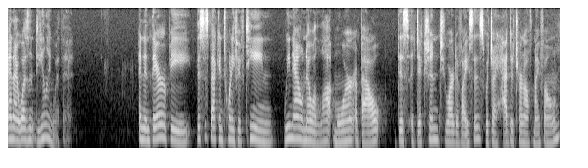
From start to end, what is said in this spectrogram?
and I wasn't dealing with it. And in therapy, this is back in 2015, we now know a lot more about this addiction to our devices, which I had to turn off my phone.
